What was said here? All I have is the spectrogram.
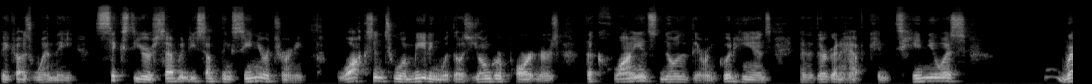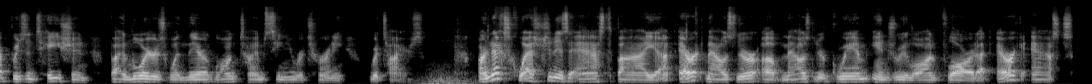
because when the 60 or 70 something senior attorney walks into a meeting with those younger partners, the clients know that they're in good hands and that they're going to have continuous representation by lawyers when their longtime senior attorney retires. Our next question is asked by uh, Eric Mausner of Mausner Graham Injury Law in Florida. Eric asks,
